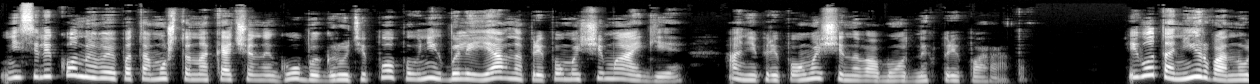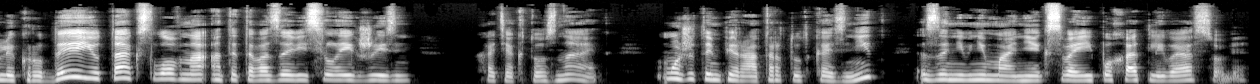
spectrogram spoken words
Не силиконовые, потому что накачанные губы, грудь и попы у них были явно при помощи магии, а не при помощи новомодных препаратов. И вот они рванули к Рудею так, словно от этого зависела их жизнь. Хотя кто знает, может, император тут казнит за невнимание к своей похотливой особе.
